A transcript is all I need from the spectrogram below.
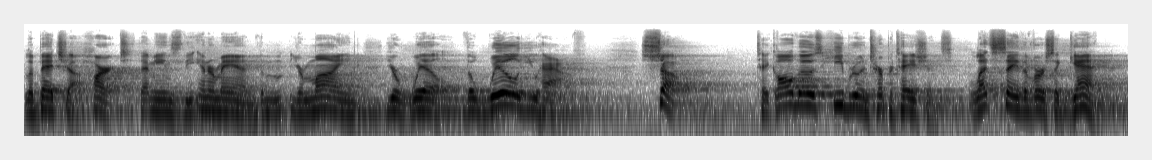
lebecha, heart. That means the inner man, the, your mind, your will, the will you have. So, take all those Hebrew interpretations. Let's say the verse again.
